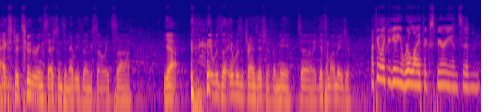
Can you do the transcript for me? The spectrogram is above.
extra tutoring sessions, and everything. So it's uh, yeah, it was a it was a transition for me to get to my major. I feel like you're getting a real life experience in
